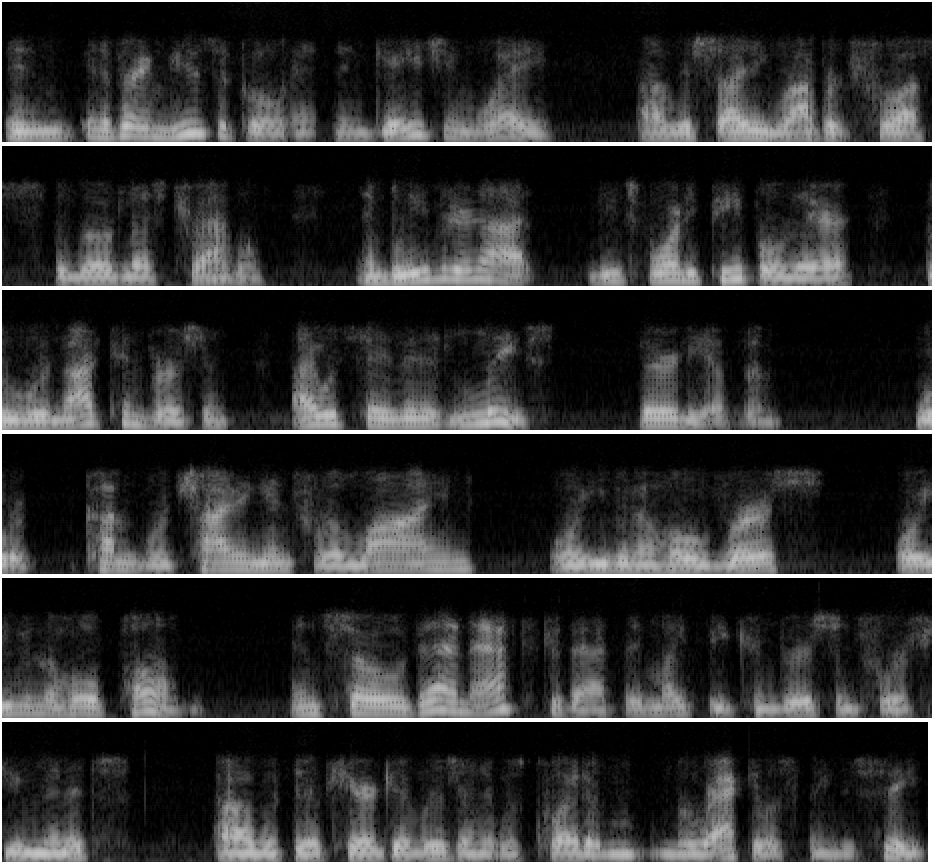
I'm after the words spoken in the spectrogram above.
in, in a very musical and engaging way, uh, reciting Robert Frost's The Road Less Traveled. And believe it or not, these 40 people there who were not conversant, I would say that at least 30 of them were come were chiming in for a line or even a whole verse or even the whole poem. And so then after that, they might be conversant for a few minutes uh, with their caregivers, and it was quite a miraculous thing to see.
